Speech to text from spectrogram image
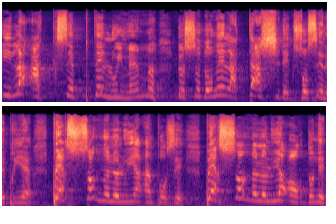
Il a accepté lui-même de se donner la tâche d'exaucer les prières. Personne ne le lui a imposé. Personne ne le lui a ordonné.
